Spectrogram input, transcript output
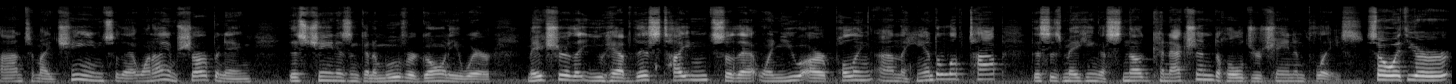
onto my chain so that when I am sharpening this chain isn't going to move or go anywhere. Make sure that you have this tightened so that when you are pulling on the handle up top, this is making a snug connection to hold your chain in place. So with your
